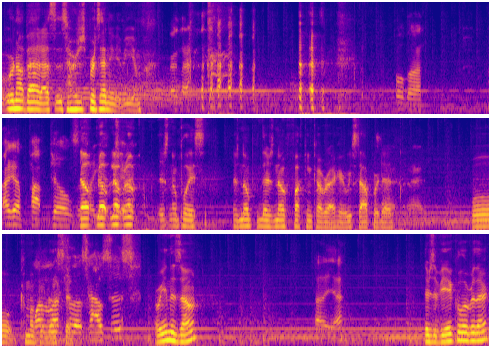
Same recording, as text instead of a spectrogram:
We're not badasses. We're just pretending to be them. Hold on. I got pop pills. Nope, nope, nope, nope. There's no place. There's no, there's no fucking cover out here. We stop, we're dead. Alright. We'll come up over run this. for those houses? Are we in the zone? Uh, yeah. There's a vehicle over there,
